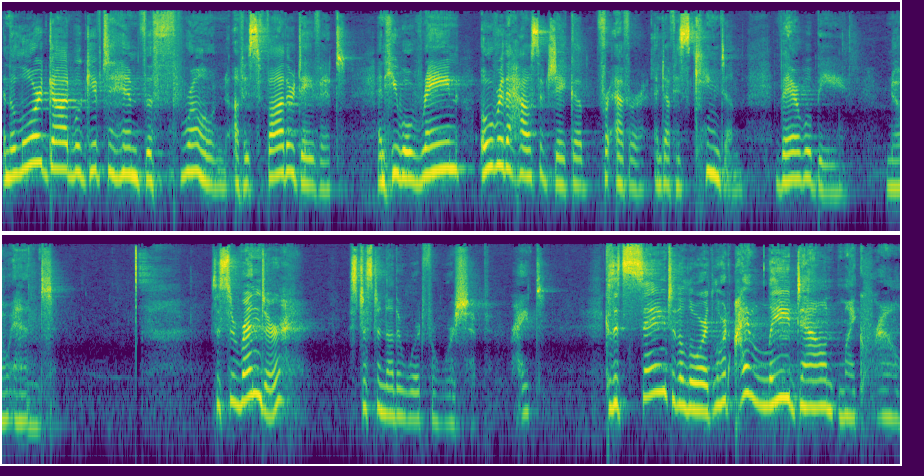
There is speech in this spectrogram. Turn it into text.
And the Lord God will give to him the throne of his father David, and he will reign over the house of Jacob forever, and of his kingdom there will be no end. So, surrender is just another word for worship, right? Because it's saying to the Lord, Lord, I lay down my crown.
